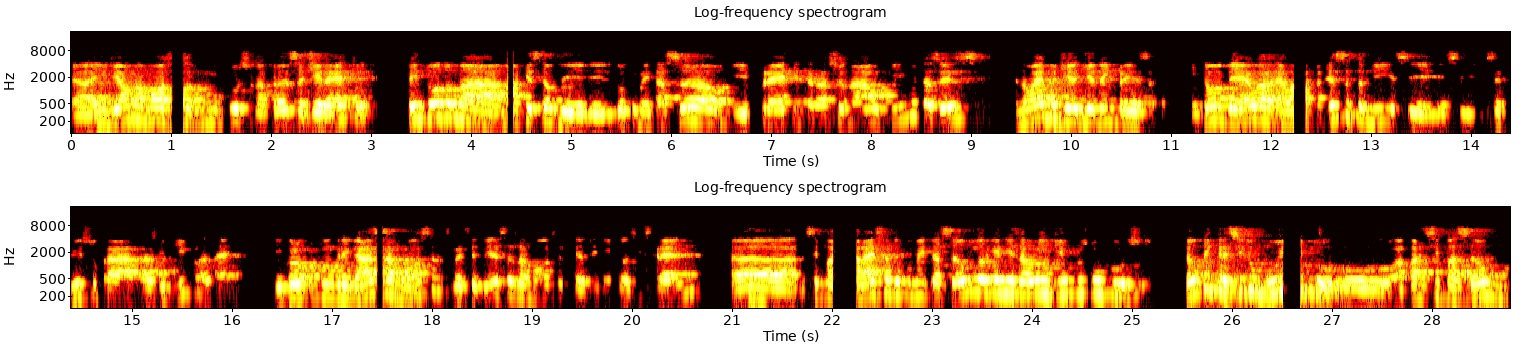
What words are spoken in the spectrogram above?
Uh, enviar uma amostra para um curso na França direto tem toda uma, uma questão de, de, documentação e frete internacional que muitas vezes não é do dia a dia da empresa. Então a BE ela, ela presta também esse, esse serviço para as vinícolas, né? E congregar as amostras, receber essas amostras que as vinícolas escrevem, uh, separar essa documentação e organizar o envio para os concursos. Então tem crescido muito a participação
